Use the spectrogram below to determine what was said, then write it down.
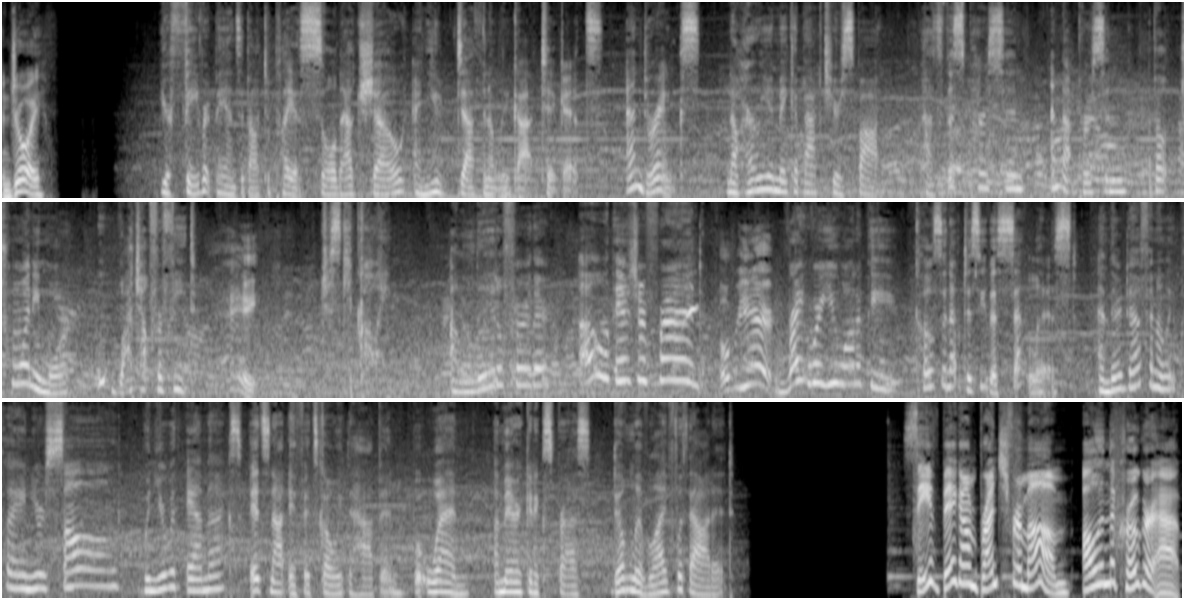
Enjoy. Your favorite band's about to play a sold out show, and you definitely got tickets and drinks. Now hurry and make it back to your spot. Pass this person and that person, about 20 more. Ooh, watch out for feet. Hey, Just keep going. A little further. Oh, there's your friend. over here. Right where you want to be, close enough to see the set list. And they're definitely playing your song. When you're with Amex, it's not if it's going to happen, but when. American Express. Don't live life without it. Save big on brunch for mom, all in the Kroger app.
